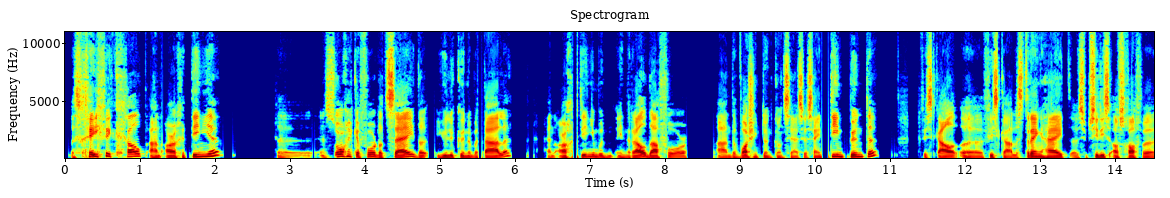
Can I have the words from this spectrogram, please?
dus geef ik geld aan Argentinië uh, en zorg ik ervoor dat zij dat jullie kunnen betalen. En Argentinië moet in ruil daarvoor aan de Washington Consensus. Zijn tien punten. Fiscaal, uh, fiscale strengheid, uh, subsidies afschaffen.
